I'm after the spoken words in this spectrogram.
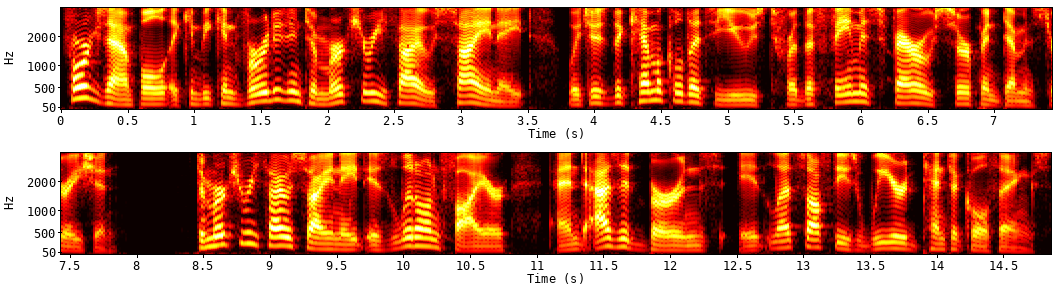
For example, it can be converted into mercury thiocyanate, which is the chemical that's used for the famous Pharaoh serpent demonstration. The mercury thiocyanate is lit on fire, and as it burns, it lets off these weird tentacle things.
